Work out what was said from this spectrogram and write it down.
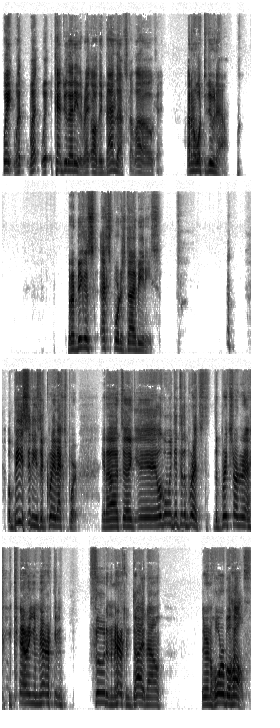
Wait, what? What? what? Can't do that either, right? Oh, they banned that stuff. Oh, okay. I don't know what to do now. But our biggest export is diabetes. Obesity is a great export. You know, it's a, uh, look what we did to the Brits. The Brits started carrying American food and American diet. Now they're in horrible health.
